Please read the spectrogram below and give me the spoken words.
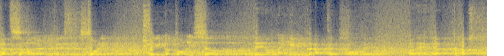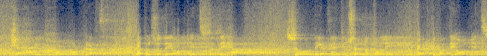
that's another interesting story. They not only sell the online gaming characters or the, that perhaps World of Warcraft, but also the objects that they have. So they are trying to sell not only the character but the objects.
